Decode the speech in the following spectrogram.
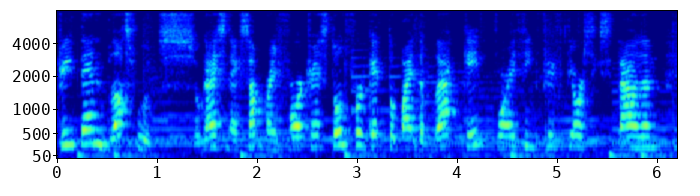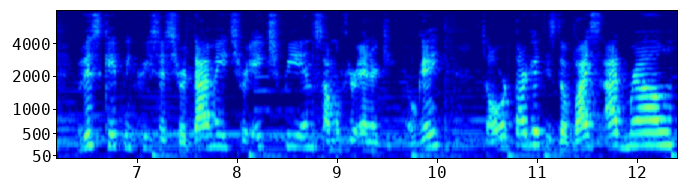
310 Blox Fruits. So guys, next up, Marine Fortress. Don't forget to buy the Black Cape for I think 50 or 60,000. This cape increases your damage, your HP, and some of your energy, okay? So our target is the Vice Admiral.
